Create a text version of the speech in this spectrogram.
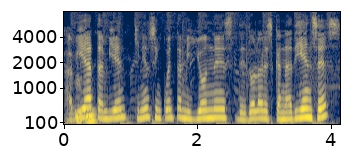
Había también 550 millones de dólares canadienses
